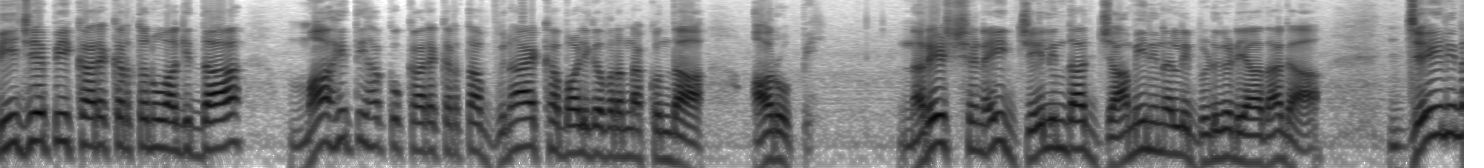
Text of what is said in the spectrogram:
ಬಿಜೆಪಿ ಕಾರ್ಯಕರ್ತನೂ ಆಗಿದ್ದ ಮಾಹಿತಿ ಹಕ್ಕು ಕಾರ್ಯಕರ್ತ ವಿನಾಯಕ ಬಾಳಿಗವರನ್ನ ಕೊಂದ ಆರೋಪಿ. ನರೇಶ್ ಶೆಣೈ ಜೈಲಿಂದ ಜಾಮೀನಿನಲ್ಲಿ ಬಿಡುಗಡೆಯಾದಾಗ ಜೈಲಿನ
